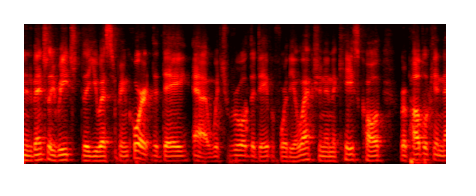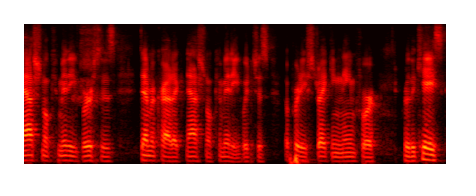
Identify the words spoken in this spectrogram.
it eventually reached the U.S. Supreme Court the day, uh, which ruled the day before the election in a case called Republican National Committee versus Democratic National Committee, which is a pretty striking name for for the case.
